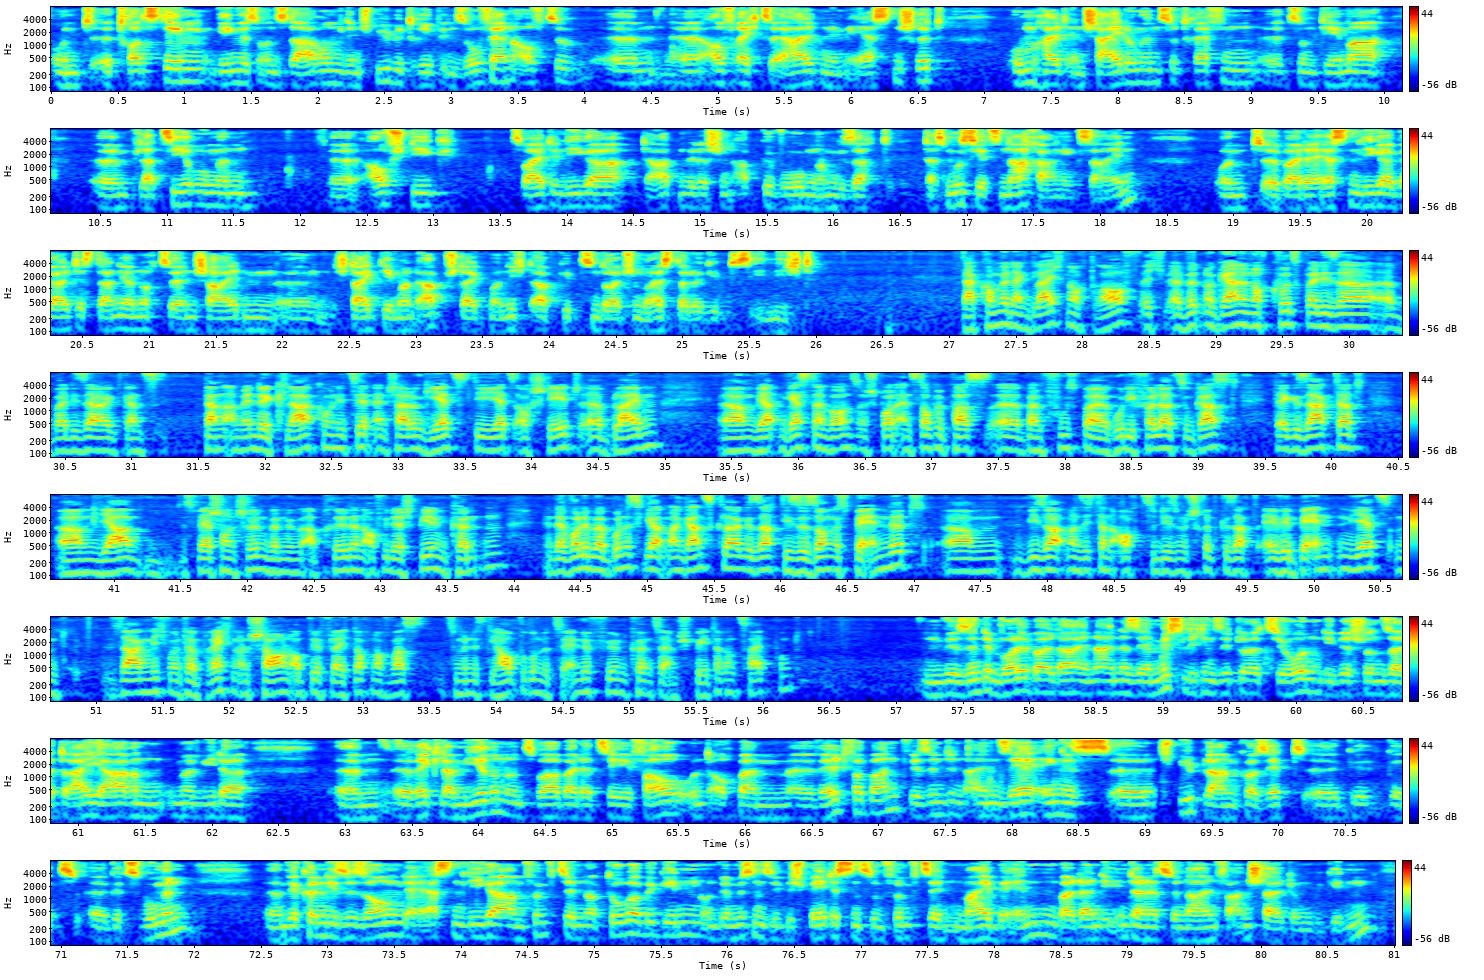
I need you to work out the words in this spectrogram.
Und äh, trotzdem ging es uns darum, den Spielbetrieb insofern aufzu, äh, aufrechtzuerhalten im ersten Schritt, um halt Entscheidungen zu treffen zum Thema Platzierungen, Aufstieg, zweite Liga, da hatten wir das schon abgewogen, haben gesagt, das muss jetzt nachrangig sein. Und äh, bei der ersten Liga galt es dann ja noch zu entscheiden, äh, steigt jemand ab, steigt man nicht ab, gibt es einen deutschen Meister oder gibt es ihn nicht. Da kommen wir dann gleich noch drauf. Ich würde nur gerne noch kurz bei dieser, äh, bei dieser ganz dann am Ende klar kommunizierten Entscheidung jetzt, die jetzt auch steht, äh, bleiben. Ähm, wir hatten gestern bei uns im Sport 1 Doppelpass äh, beim Fußball Rudi Völler zu Gast, der gesagt hat, ähm, ja, es wäre schon schön, wenn wir im April dann auch wieder spielen könnten. In der Volleyball-Bundesliga hat man ganz klar gesagt, die Saison ist beendet. Ähm, wieso hat man sich dann auch zu diesem Schritt gesagt, ey, wir beenden jetzt und sagen nicht, wir unterbrechen und schauen, ob wir vielleicht doch noch was, zumindest die Hauptrunde zu Ende führen können zu einem späteren Zeitpunkt? Wir sind im Volleyball da in einer sehr misslichen Situation, die wir schon seit drei Jahren immer wieder ähm, reklamieren, und zwar bei der CEV und auch beim äh, Weltverband. Wir sind in ein sehr enges äh, Spielplankorsett äh, gezwungen. Ähm, wir können die Saison der ersten Liga am 15. Oktober beginnen und wir müssen sie bis spätestens zum 15. Mai beenden, weil dann die internationalen Veranstaltungen beginnen.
